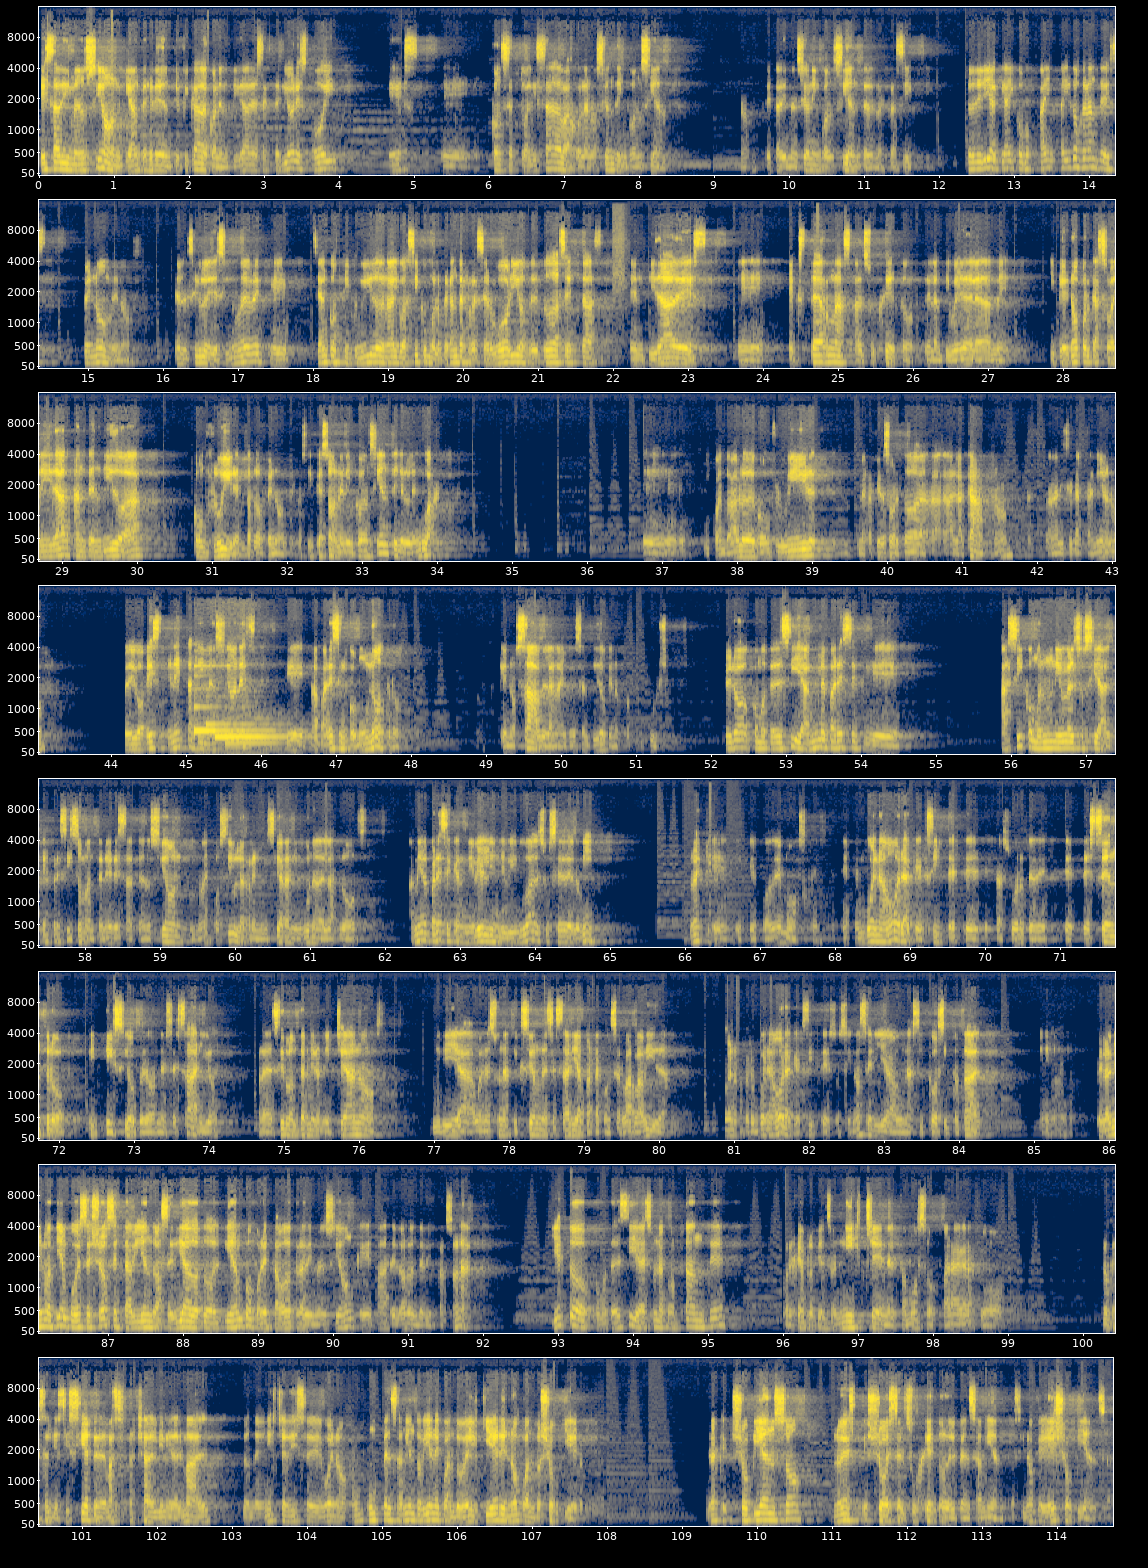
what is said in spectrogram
Esa dimensión que antes era identificada con entidades exteriores, hoy es eh, conceptualizada bajo la noción de inconsciente, esta dimensión inconsciente de nuestra psique. Yo diría que hay, como, hay, hay dos grandes fenómenos en el siglo XIX que se han constituido en algo así como los grandes reservorios de todas estas entidades eh, externas al sujeto de la antigüedad de la Edad Media, y que no por casualidad han tendido a confluir estos dos fenómenos, y que son el inconsciente y el lenguaje. Eh, y cuando hablo de confluir, me refiero sobre todo a, Lacan, ¿no? al análisis lacaniano. Pero digo, es en estas dimensiones que aparecen como un otro, que nos hablan, en algún sentido que nos constituyen. Pero como te decía, a mí me parece que así como en un nivel social es preciso mantener esa atención y no es posible renunciar a ninguna de las dos, a mí me parece que a nivel individual sucede lo mismo. No es que, podemos, en buena hora que existe este, esta suerte de, centro ficticio pero necesario, para decirlo en términos nietzscheanos, diría, bueno, es una ficción necesaria para conservar la vida bueno, pero en buena hora que existe eso, si no sería una psicosis total. Eh, pero al mismo tiempo ese yo se está viendo asediado todo el tiempo por esta otra dimensión que es más del orden de lo impersonal. Y esto, como te decía, es una constante. Por ejemplo, pienso en Nietzsche, en el famoso parágrafo, creo que es el 17 de Más allá del bien y del mal, donde Nietzsche dice, bueno, un pensamiento viene cuando él quiere, no cuando yo quiero. No es que yo pienso no es que yo es el sujeto del pensamiento, sino que ello piensa.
